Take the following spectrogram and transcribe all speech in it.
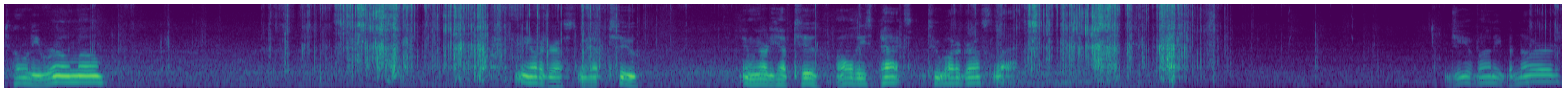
Tony Romo. How many autographs do we have? Two. And we already have two. All these packs, two autographs left. Giovani Bernard.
